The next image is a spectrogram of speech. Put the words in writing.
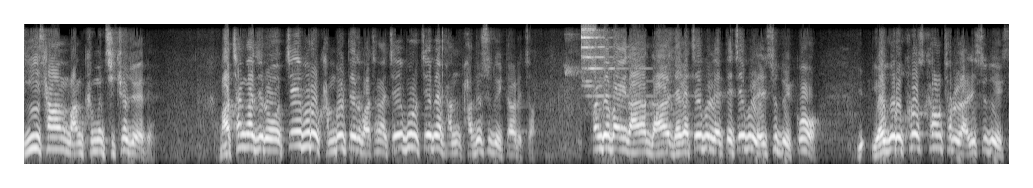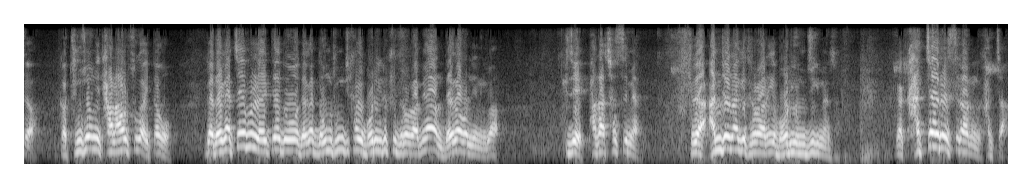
이 상황만큼은 지켜줘야 돼요. 마찬가지로 잽으로 간볼 때도 마찬가지. 잽으로 잽에 받- 받을 수도 있다 그랬죠. 상대방이 나, 나 내가 잽을 낼 때 잽을 낼 수도 있고 역으로 크로스 카운터를 날릴 수도 있어요. 그러니까 두 손이 다 나올 수가 있다고. 그러니까 내가 잽을 낼 때도 내가 너무 정직하게 머리 이렇게 들어가면 내가 걸리는 거야. 그지? 받아쳤으면. 그래 안전하게 들어가는 게 머리 움직이면서. 그러니까 가짜를 쓰라는 거야, 가짜.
